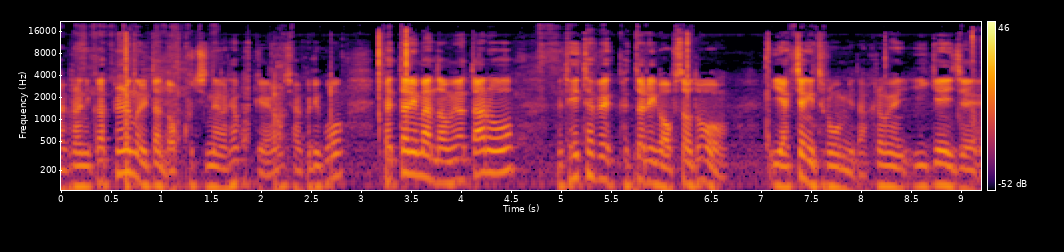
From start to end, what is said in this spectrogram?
자, 그러니까 필름을 일단 넣고 진행을 해볼게요. 자, 그리고 배터리만 넣으면 따로 데이터백 배터리가 없어도 이 액정이 들어옵니다. 그러면 이게 이제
